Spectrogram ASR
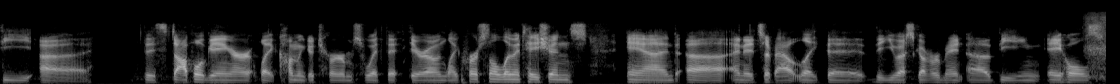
the uh this doppelganger like coming to terms with it, their own like personal limitations and uh and it's about like the the US government uh being a-holes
